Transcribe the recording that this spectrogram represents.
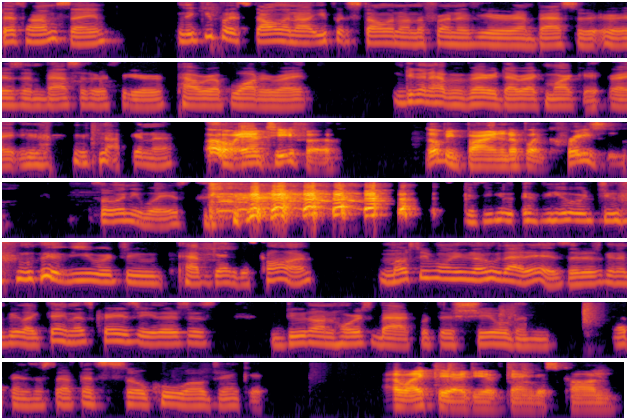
That's what I'm saying. Like you put Stalin out, you put Stalin on the front of your ambassador or as ambassador for your power up water, right? You're gonna have a very direct market, right? You're, you're not gonna. Oh, Antifa, they'll be buying it up like crazy. So, anyways, you if you were to if you were to have Genghis Khan, most people won't even know who that is. They're just gonna be like, "Dang, that's crazy." There's this dude on horseback with this shield and weapons and stuff. That's so cool. I'll drink it. I like the idea of Genghis Khan.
